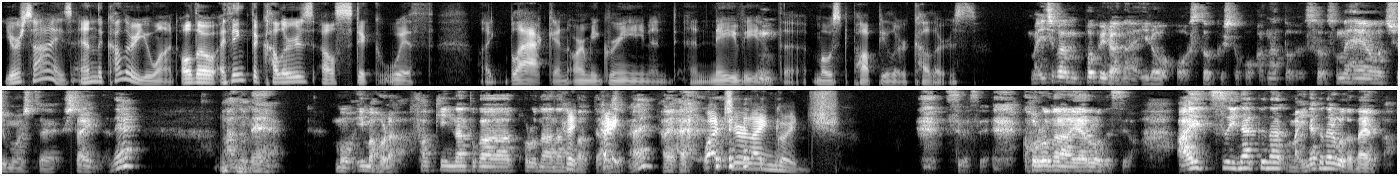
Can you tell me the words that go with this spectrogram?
your size and the color you want. Although I think the colors I'll stick with like black and army green and, and navy and the most popular colors. まあ、一番ポピュラーな色をこうストックしとこうかなと、そその辺を注文してしたいんだね。あのね、もう今ほら、ファッキンなんとかコロナなんとかってあるじゃない、はいはい。What's your language? すいません。コロナ野郎ですよ。あいついなくな、まあ、いなくなることはないのか。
